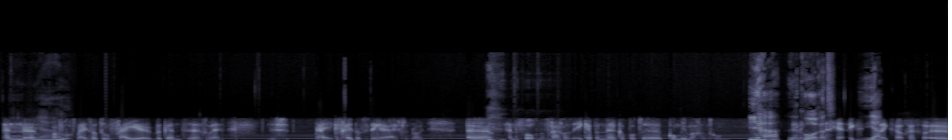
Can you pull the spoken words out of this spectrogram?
En, eh, Ja. Maar volgens mij is dat toen vrij eh, bekend geweest. Dus ja, ik vergeet dat soort dingen eigenlijk nooit. En de volgende vraag was, ik heb een kapotte combi-magnetron. Ja, En ik hoor het. Ja, ik, Ja. en ik zou graag... eh,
